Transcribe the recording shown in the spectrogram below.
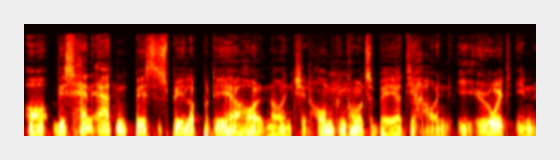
Og hvis han er den bedste spiller på det her hold, når en Chet Holmgren kommer tilbage, og de har jo en, i øvrigt en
